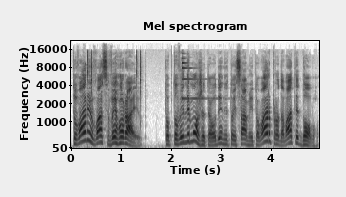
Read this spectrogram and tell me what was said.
Товари у вас вигорають. Тобто ви не можете один і той самий товар продавати довго.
